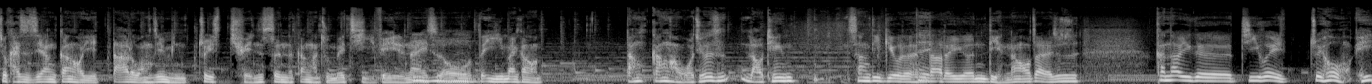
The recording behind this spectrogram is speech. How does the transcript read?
就开始这样，刚好也搭了王建民最全身的，刚刚准备起飞的那一时候的义卖，刚好当刚好，我觉得是老天上帝给我的很大的一个恩典。然后再来就是看到一个机会，最后哎，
